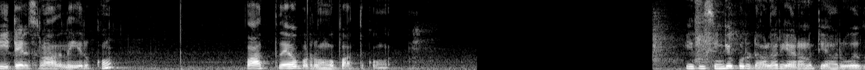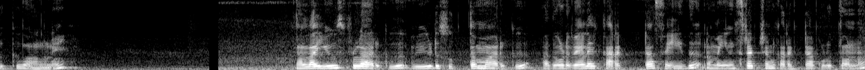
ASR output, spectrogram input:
டீட்டெயில்ஸ்லாம் அதில் இருக்கும். பார்த்து தேவைப்படுறவங்க பார்த்துக்கோங்க. இது சிங்கப்பூர் டாலர் இரநூத்தி அறுபதுக்கு வாங்கினேன். நல்லா யூஸ்ஃபுல்லாக இருக்குது வீடு சுத்தமாக இருக்குது அதோட வேலையை கரெக்டாக செய்து நம்ம இன்ஸ்ட்ரக்ஷன் கரெக்டாக கொடுத்தோன்னா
